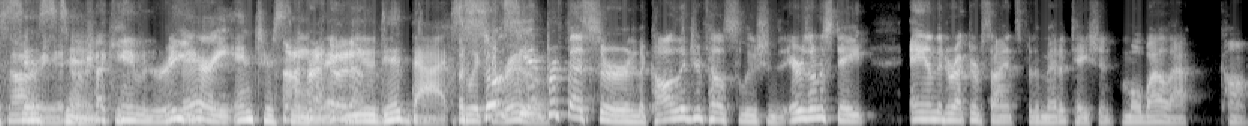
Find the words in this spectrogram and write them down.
sorry, assistant. I can't even read. Very interesting right, that whatever. you did that. Associate professor in the College of Health Solutions, Arizona State, and the director of science for the meditation mobile app Calm.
